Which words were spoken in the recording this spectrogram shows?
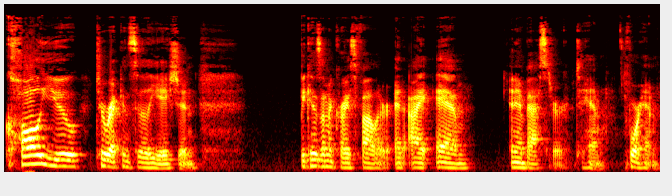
call you to reconciliation because I'm a Christ follower and I am an ambassador to him, for him.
